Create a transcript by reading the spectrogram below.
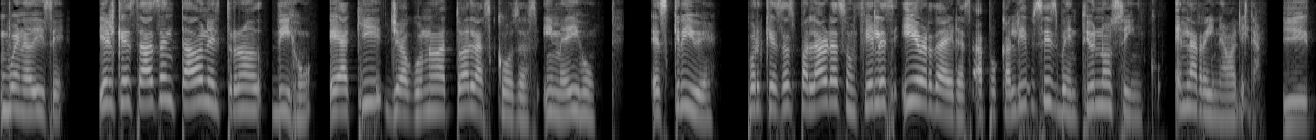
Bueno, dice, y el que estaba sentado en el trono dijo, He aquí, yo hago nueva todas las cosas. Y me dijo, escribe, porque esas palabras son fieles y verdaderas. Apocalipsis 21.5, en la Reina Valera. Y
